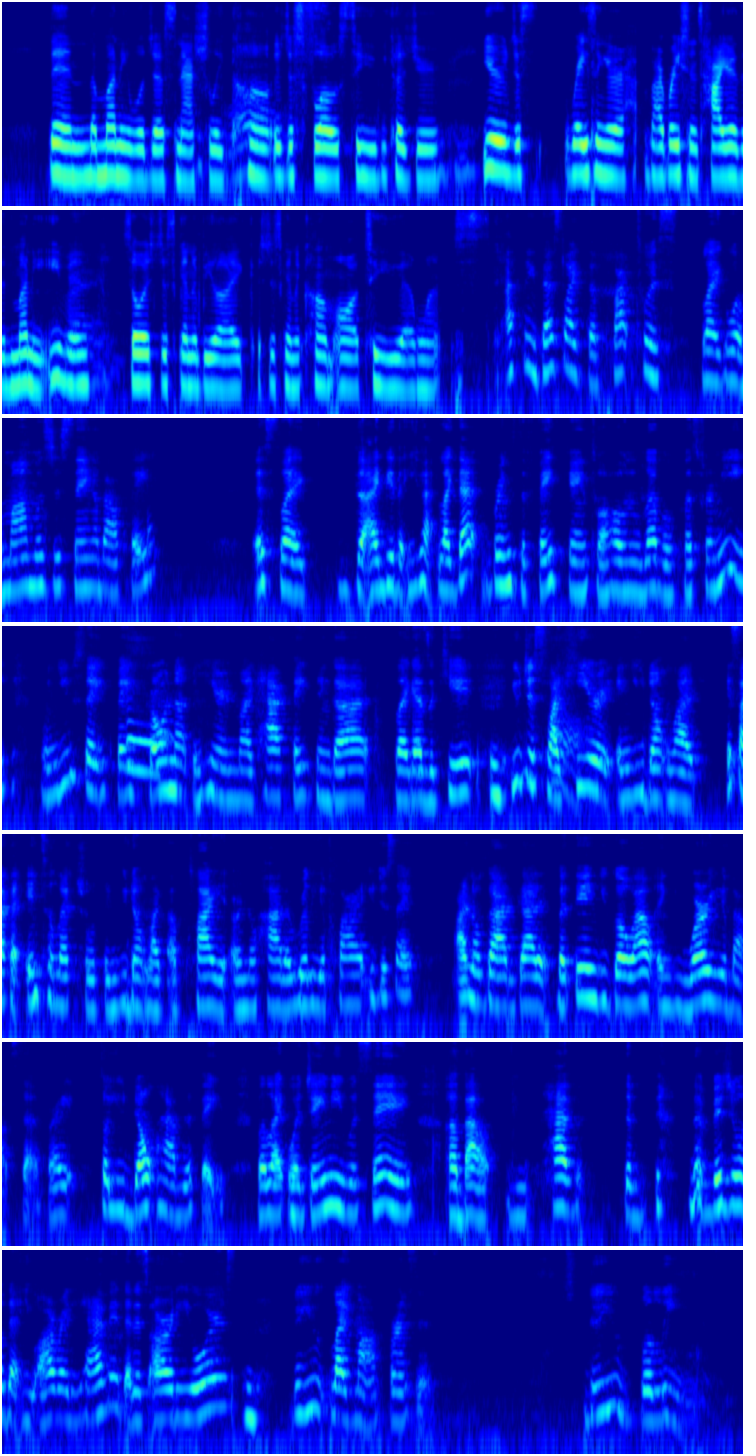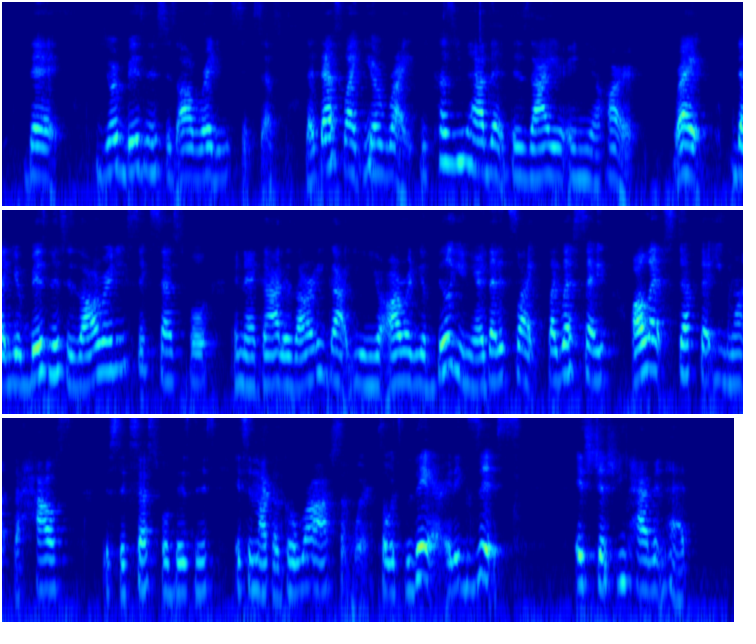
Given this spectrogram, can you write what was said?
then the money will just naturally come. It just flows to you because you're you're just raising your vibrations higher than money even. Right. so it's just gonna be like it's just gonna come all to you at once. I think that's like the plot twist like what mom was just saying about faith. It's like the idea that you have like that brings the faith game to a whole new level. Because for me when you say faith growing up and hearing like have faith in god like as a kid mm. you just like hear it and you don't like it's like an intellectual thing. You don't like apply it or know how to really apply it. You just say I know God got it. But then you go out and you worry about stuff, right? So you don't have the faith. But like what Jamie was saying about you have the the visual that you already have it, that it's already yours. Do you like mom, for instance, do you believe that your business is already successful? That that's like you're right because you have that desire in your heart, right? That your business is already successful and that God has already got you and you're already a billionaire, that it's like like let's say all that stuff that you want, the house, the successful business, it's in like a garage somewhere. So it's there. It exists. It's just you haven't had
